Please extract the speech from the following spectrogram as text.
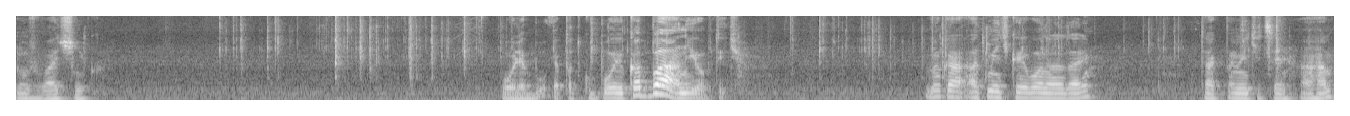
Ну, жвачник. Поле боя под купою кабан, ёптыть. Ну-ка, отметь-ка его на радаре. Так, пометить цель. Ага.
